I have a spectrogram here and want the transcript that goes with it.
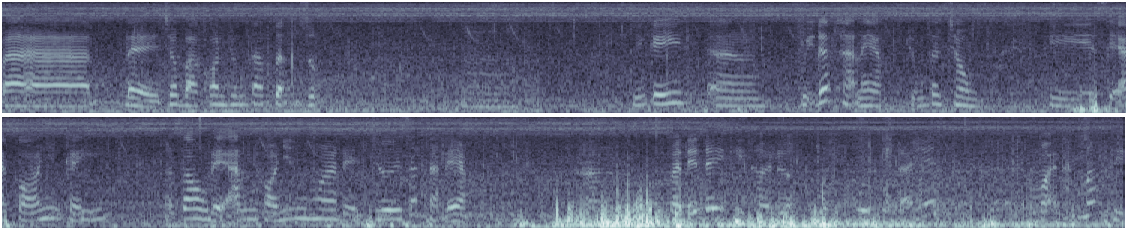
Và để cho bà con chúng ta tận dụng ừ, những cái ờ, quỹ đất hạn hẹp chúng ta trồng thì sẽ có những cái rau để ăn, có những hoa để chơi rất là đẹp. Ờ, và đến đây thì thời lượng của chúng tôi cũng đã hết. Mọi thắc mắc thì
